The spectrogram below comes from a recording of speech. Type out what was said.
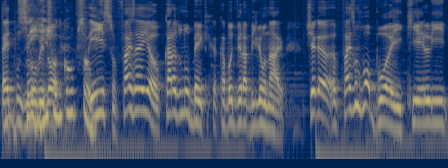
pede um Sem desenvolvedor. Risco de corrupção. Isso. Faz aí, ó. O cara do Nubank que acabou de virar bilionário. Chega, faz um robô aí que ele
